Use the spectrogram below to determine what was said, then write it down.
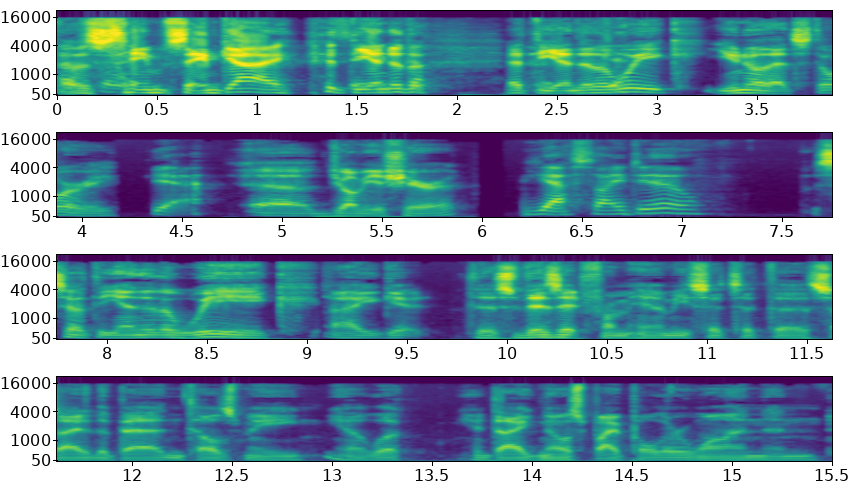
That was the same same guy at same the end of the at the end of the week. You know that story. Yeah. Uh, do you want me to share it? Yes, I do. So at the end of the week, I get this visit from him. He sits at the side of the bed and tells me, you know, look, you're diagnosed bipolar one. And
